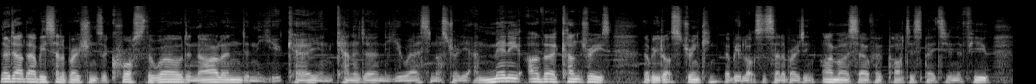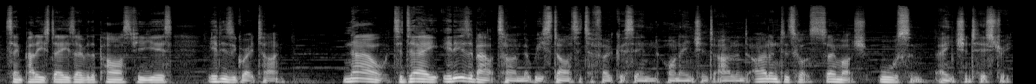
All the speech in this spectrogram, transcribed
No doubt there'll be celebrations across the world in Ireland, in the UK, in Canada, in the US, in Australia, and many other countries. There'll be lots of drinking, there'll be lots of celebrating. I myself have participated in a few St. Paddy's Days over the past few years. It is a great time. Now, today, it is about time that we started to focus in on ancient Ireland. Ireland has got so much awesome ancient history,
